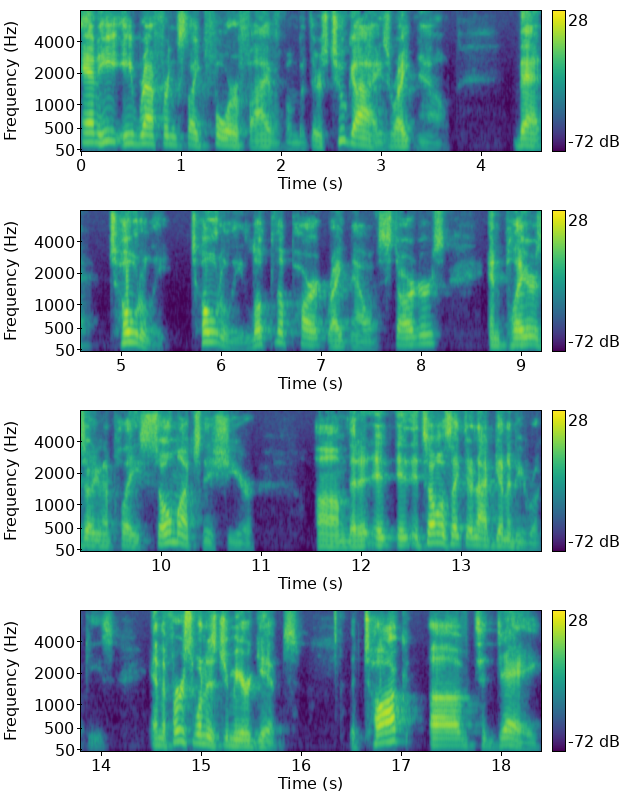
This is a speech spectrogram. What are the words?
And he he referenced like four or five of them, but there's two guys right now that totally, totally look the part right now of starters and players that are going to play so much this year um, that it, it, it's almost like they're not going to be rookies. And the first one is Jahmyr Gibbs. The talk of today,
